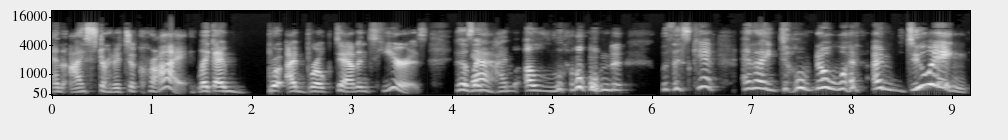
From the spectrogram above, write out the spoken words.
and I started to cry. Like I bro- I broke down in tears. I was yeah. like, I'm alone with this kid and I don't know what I'm doing.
